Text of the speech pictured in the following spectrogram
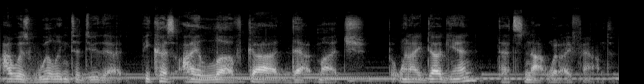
I was willing to do that because I love God that much. But when I dug in, that's not what I found.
